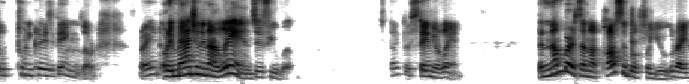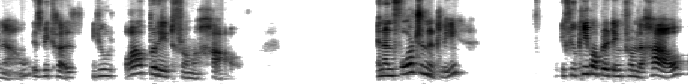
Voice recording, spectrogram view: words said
do too many crazy things or right or imagine in our lanes if you will like to stay in your lane the numbers are not possible for you right now is because you operate from a how. And unfortunately, if you keep operating from the how,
